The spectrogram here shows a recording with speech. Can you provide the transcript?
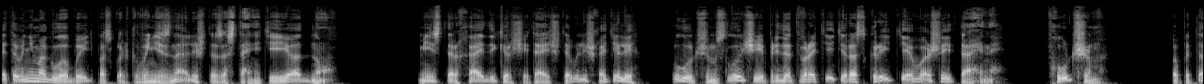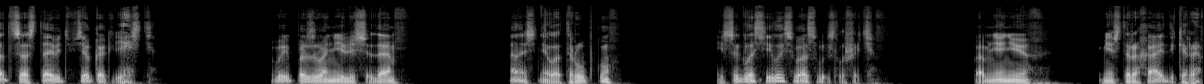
Этого не могло быть, поскольку вы не знали, что застанете ее одну. Мистер Хайдекер считает, что вы лишь хотели в лучшем случае предотвратить раскрытие вашей тайны. В худшем — попытаться оставить все как есть. Вы позвонили сюда. Она сняла трубку и согласилась вас выслушать. По мнению мистера Хайдекера,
